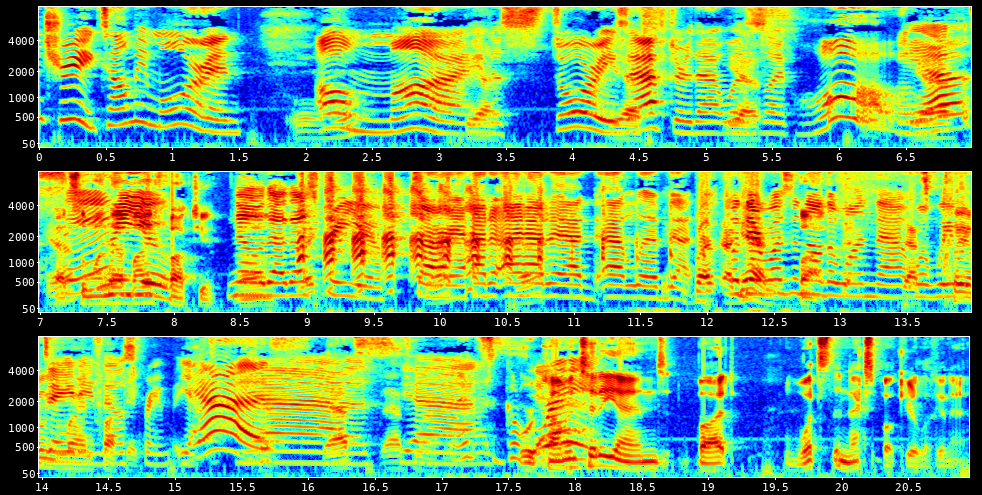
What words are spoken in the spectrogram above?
intrigued. Tell me more. And oh my, Mm-hmm. Yeah. the stories Yes. after that was Yes. like, oh Yeah, Yeah. That's the one that For might you. fucked you. No, Oh. that that's for you. Sorry, I had to, I had to add, ad lib that. But But, there was but another one that that's when we were clearly dating, that was mindfucking. free. Yeah. Yes. yes, That's- that's yes. It's great. We're coming to the end, but what's the next book you're looking at?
